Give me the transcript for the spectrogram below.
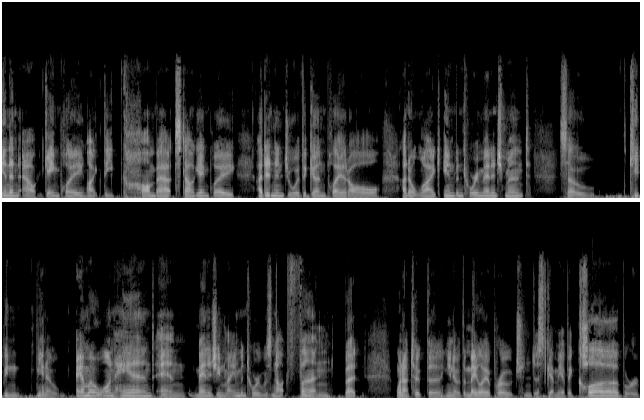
in and out gameplay, like the combat style gameplay. I didn't enjoy the gunplay at all. I don't like inventory management. So keeping, you know, ammo on hand and managing my inventory was not fun, but when I took the, you know, the melee approach and just get me a big club or,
